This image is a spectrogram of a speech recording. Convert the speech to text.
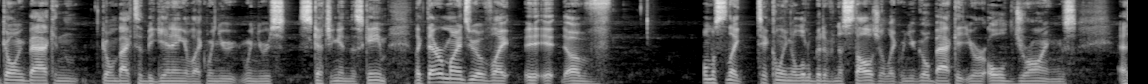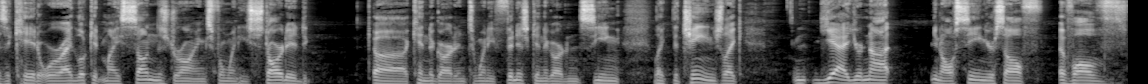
going back and going back to the beginning of like when you when you were sketching in this game, like that reminds you of like it, it of almost like tickling a little bit of nostalgia, like when you go back at your old drawings as a kid, or I look at my son's drawings from when he started uh, kindergarten to when he finished kindergarten, seeing like the change. Like, yeah, you're not you know seeing yourself evolve,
